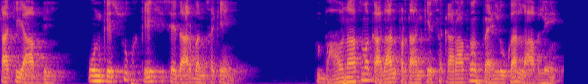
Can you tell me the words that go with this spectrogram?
ताकि आप भी उनके सुख के हिस्सेदार बन सकें। भावनात्मक आदान प्रदान के सकारात्मक पहलू का लाभ लें।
